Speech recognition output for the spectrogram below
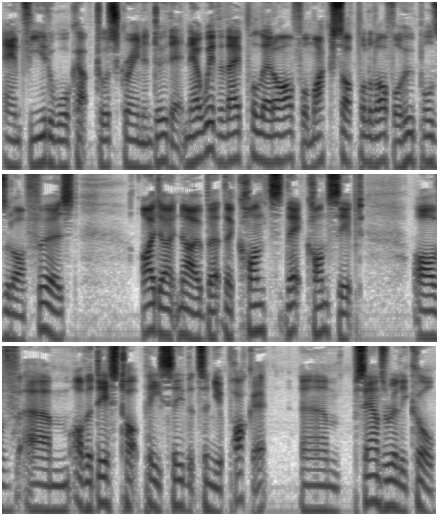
and for you to walk up to a screen and do that. Now, whether they pull that off or Microsoft pull it off or who pulls it off first, I don't know. But the con- that concept of um, of a desktop PC that's in your pocket um, sounds really cool.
